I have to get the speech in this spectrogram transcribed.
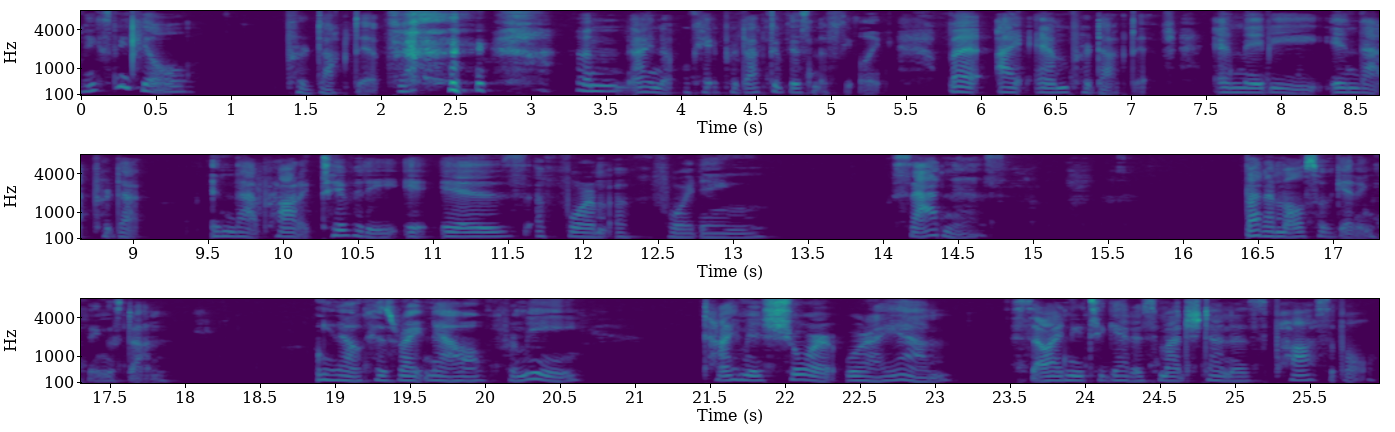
makes me feel productive. and I know, okay, productive isn't a feeling, but I am productive. And maybe in that product, in that productivity, it is a form of avoiding sadness. But I'm also getting things done. You know, because right now, for me, time is short where I am. So I need to get as much done as possible.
